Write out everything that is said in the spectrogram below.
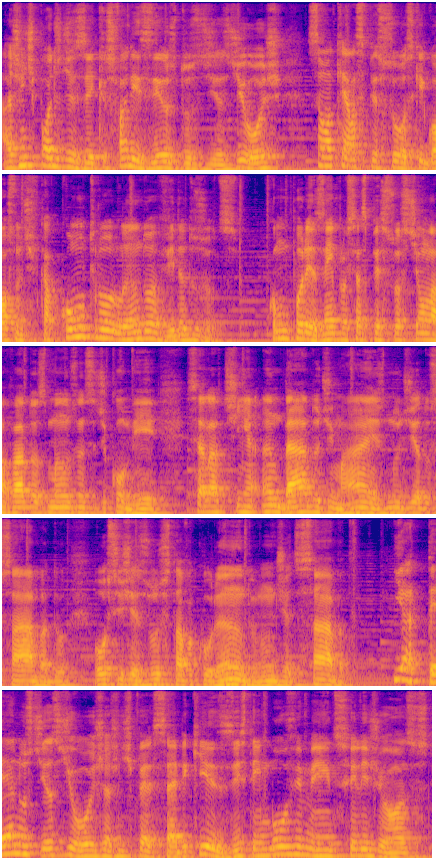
A gente pode dizer que os fariseus dos dias de hoje são aquelas pessoas que gostam de ficar controlando a vida dos outros. Como por exemplo, se as pessoas tinham lavado as mãos antes de comer, se ela tinha andado demais no dia do sábado, ou se Jesus estava curando num dia de sábado. E até nos dias de hoje a gente percebe que existem movimentos religiosos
